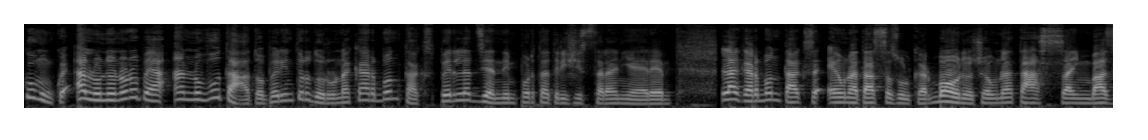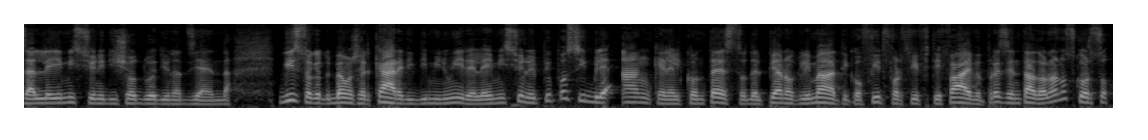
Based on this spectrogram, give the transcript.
Comunque, all'Unione Europea hanno votato per introdurre una carbon tax per le aziende importatrici straniere. La carbon tax è una tassa sul carbonio, cioè una tassa in base alle emissioni di CO2 di un'azienda. Visto che dobbiamo cercare di diminuire le emissioni il più possibile, anche nel contesto del piano climatico Fit for 55 presentato l'anno scorso,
